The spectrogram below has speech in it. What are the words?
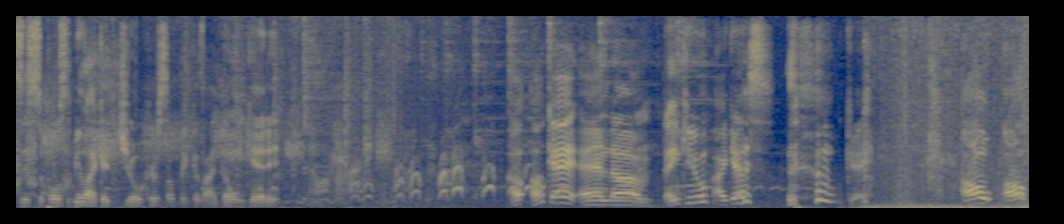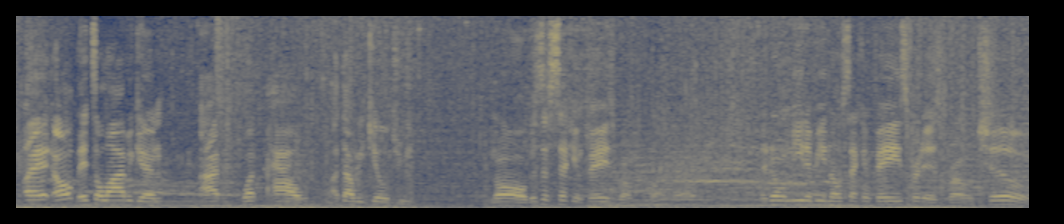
Is this supposed to be like a joke or something? Because I don't get it. Oh, okay, and um, thank you, I guess. okay. Oh, oh, I, oh, it's alive again. I, what, how? I thought we killed you. No, this is second phase, bro. Come on, bro. There don't need to be no second phase for this, bro. Chill.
